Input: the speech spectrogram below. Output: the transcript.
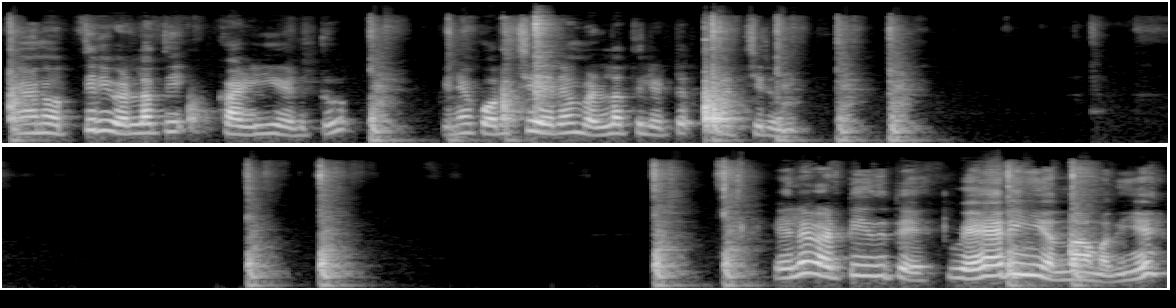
ഞാൻ ഒത്തിരി വെള്ളത്തിൽ കഴുകിയെടുത്തു. പിന്നെ കുറച്ച് നേരം വെള്ളത്തിലിട്ട് വച്ചിരുന്നു. ഇല കട്ട് ചെയ്തിട്ടേ വേരിങ് എന്നാൽ മതിയേ?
